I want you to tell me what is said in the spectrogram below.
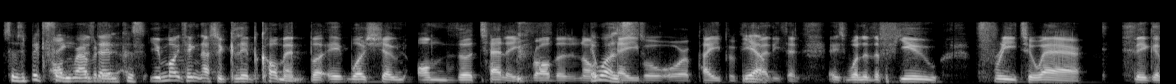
So it was a big thing On rather than because you might think that's a glib comment, but it was shown on the telly rather than on was. cable or a pay per view Yeah. anything. It's one of the few free to air, bigger,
